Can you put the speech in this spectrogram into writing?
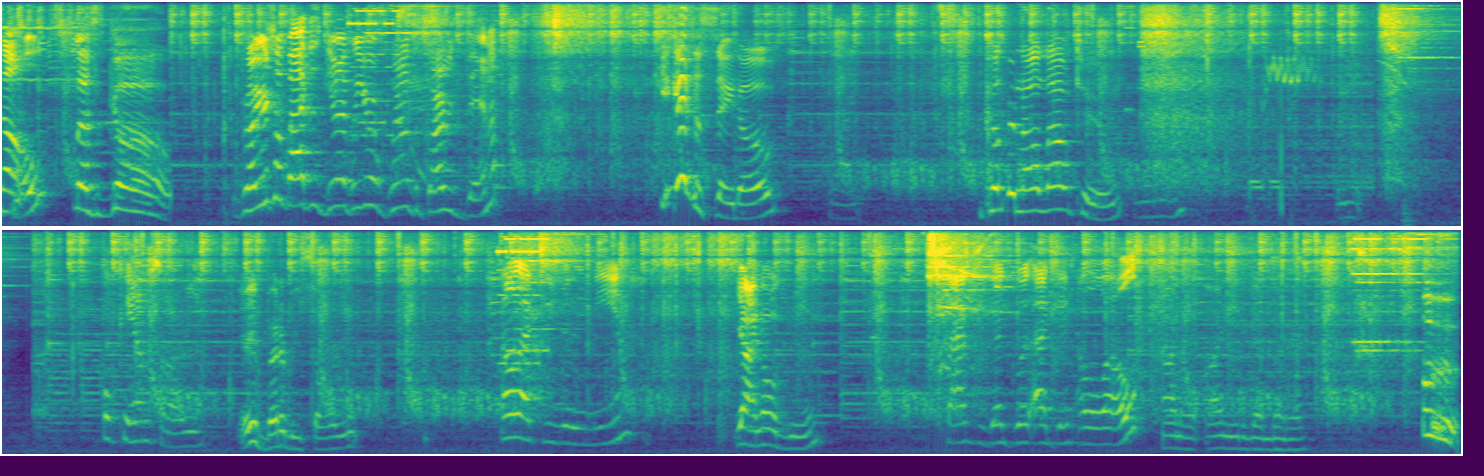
No. Let's go! Bro, you're so bad at this game. I bet you're putting out the garbage bin. You can't just say those. Why? Because we're not allowed to. Mhm. Okay, I'm sorry. You better be sorry. Oh, that was actually really mean. Yeah, I know it's mean. Back you get good at game LOL. I know, I need to get better. Ugh.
